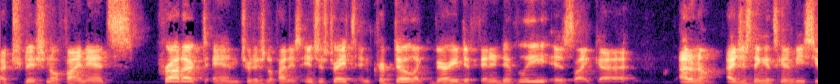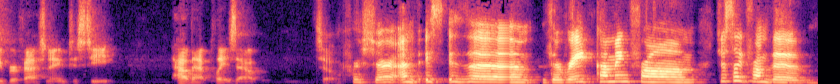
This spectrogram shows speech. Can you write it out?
a traditional finance product and traditional finance interest rates and crypto like very definitively is like uh, I don't know. I just think it's going to be super fascinating to see how that plays out. So for sure, and is is the the rate coming from just like from the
